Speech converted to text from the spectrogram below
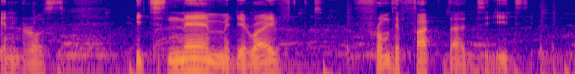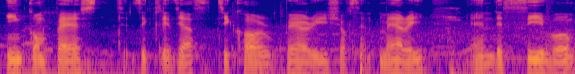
and Ross. Its name derived from the fact that it encompassed the ecclesiastical parish of St. Mary and the civil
